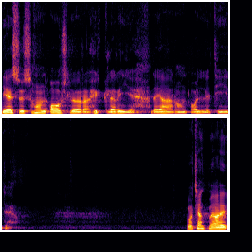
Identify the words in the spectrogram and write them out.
Jesus han avslører hykleriet. Det gjør han alle tider. Jeg var kjent med ei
